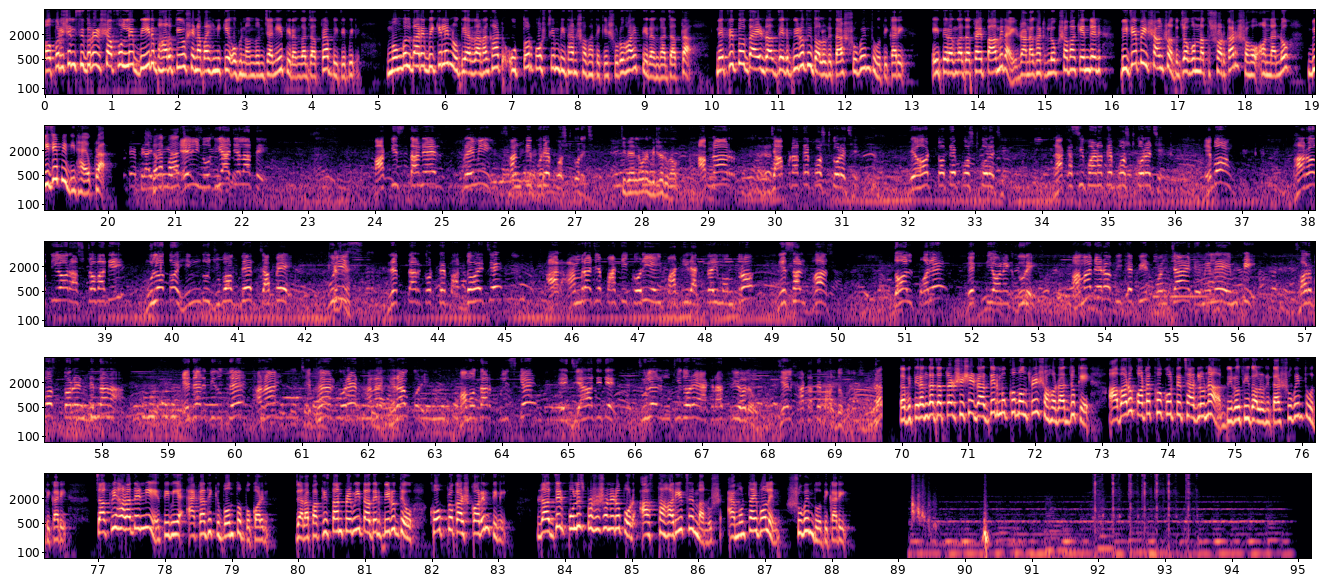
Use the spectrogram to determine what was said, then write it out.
Operation সিঁদুরের সাফল্যে বীর ভারতীয় সেনাবাহিনীকে অভিনন্দন জানিয়ে তিরঙ্গা যাত্রা বিজেপির। মঙ্গলবারে বিকেলে নদিয়ার রানাঘাট উত্তর পশ্চিম বিধানসভা থেকে শুরু হয় তিরঙ্গা যাত্রা। নেতৃত্ব দেয় রাজ্যের বিরোধী দলনেতা শুভেন্দু অধিকারী। এই তিরঙ্গা যাত্রায় পা মেলায় রানাঘাট লোকসভা কেন্দ্রের বিজেপি সাংসদ জগন্নাথ সরকার সহ অন্যান্য বিজেপি বিধায়করা। এই নদিয়া জেলাতে পাকিস্তানের প্রেমী শান্তিপুরে পোস্ট করেছে। আপনার চাপড়াতে পোস্ট করেছে দেহট্টতে পোস্ট করেছে নাকাশিপাড়াতে পোস্ট করেছে এবং ভারতীয় রাষ্ট্রবাদী মূলত হিন্দু যুবকদের চাপে পুলিশ গ্রেপ্তার করতে বাধ্য হয়েছে। আর আমরা যে পার্টি করি এই পার্টির একটাই মন্ত্র নেশান ফার্স্ট। দল পরে ব্যক্তি অনেক দূরে। আমাদেরও বিজেপির পঞ্চায়েত এমএলএ, এমপি, সর্বস্তরের নেতারা এদের বিরুদ্ধে থানায় এফআইআর করে থানা ঘেরাও করে মমতার পুলিশকে এই জেহাদিদের চুলের মুঠি ধরে এক রাত্রি হলেও জেল খাটাতে বাধ্য করেছে। তবে তিরঙ্গা যাত্রার শেষে রাজ্যের মুখ্যমন্ত্রী সহ রাজ্যকে আবারও কটাক্ষ করতে ছাড়ল না বিরোধী দলনেতা শুভেন্দু অধিকারী। চাকরি চাকরিহারাদের নিয়ে তিনি একাধিক মন্তব্য করেন। যারা পাকিস্তান প্রেমী, তাদের বিরুদ্ধেও ক্ষোভ প্রকাশ করেন তিনি। রাজ্যের পুলিশ প্রশাসনের ওপর আস্থা হারিয়েছেন মানুষ, এমনটাই বলেন শুভেন্দু অধিকারী।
